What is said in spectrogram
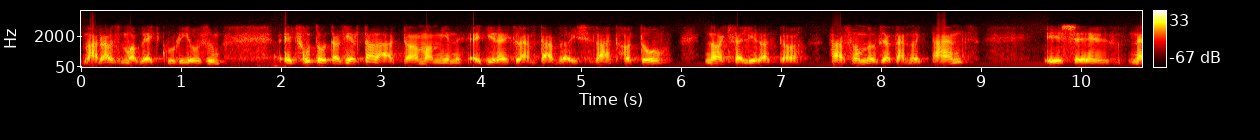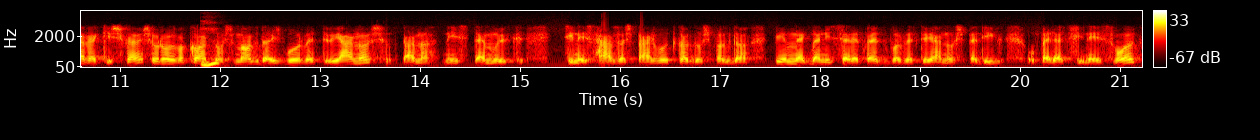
már az maga egy kuriózum. Egy fotót azért találtam, amin egy reklámtábla is látható, nagy felirat a ház homlokzatán, hogy tánc, és nevek is felsorolva, Kardos mhm. Magda és Borvető János, utána néztem, ők színész házas pár volt, Kardos Magda filmekben is szerepelt, Borvető János pedig operett színész volt,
